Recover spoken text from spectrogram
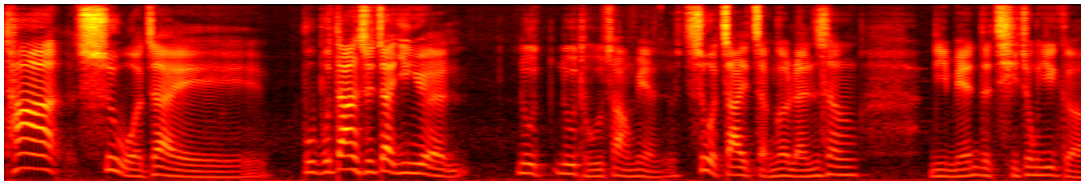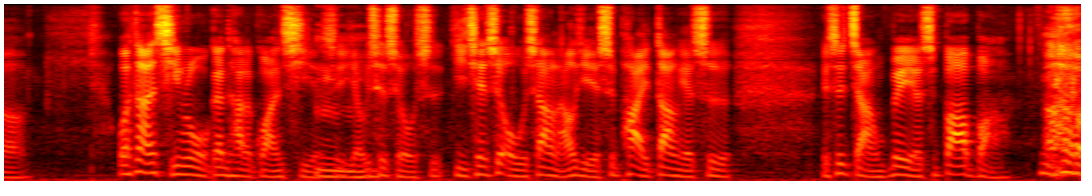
他是我在不不单是在音乐路路途上面，是我在整个人生里面的其中一个。我很难形容我跟他的关系，也是有一些时候是以前是偶像，然后也是拍档，也是也是长辈，也是爸爸。啊，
